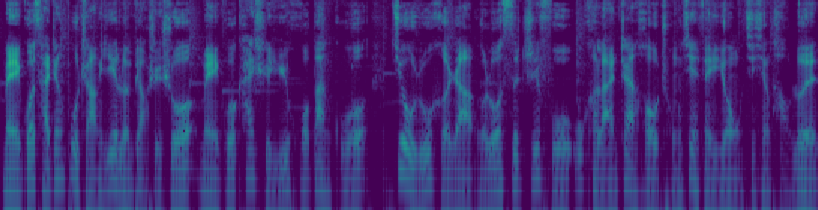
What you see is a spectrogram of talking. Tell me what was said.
美国财政部长耶伦表示说，美国开始与伙伴国就如何让俄罗斯支付乌克兰战后重建费用进行讨论。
